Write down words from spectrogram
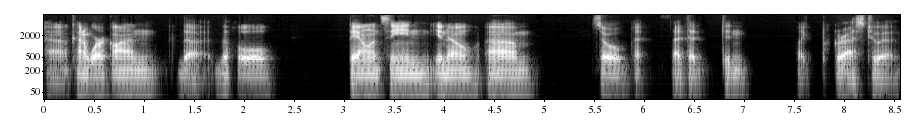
uh, kind of work on the the whole balancing, you know. Um, so that, that that didn't like progress to a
